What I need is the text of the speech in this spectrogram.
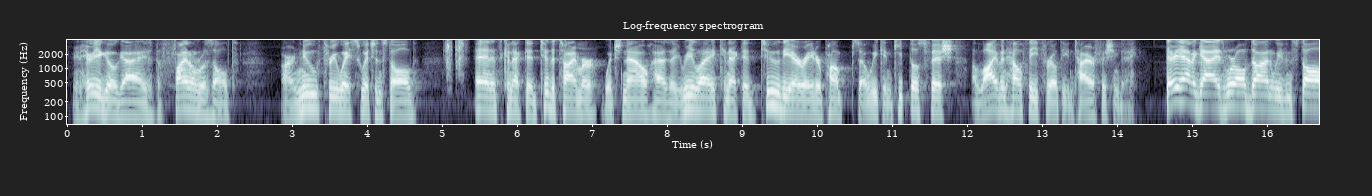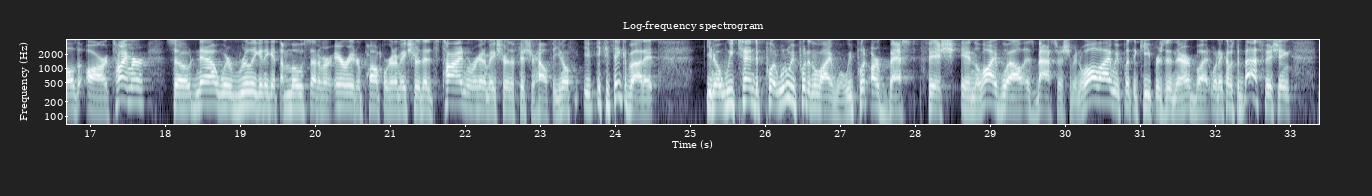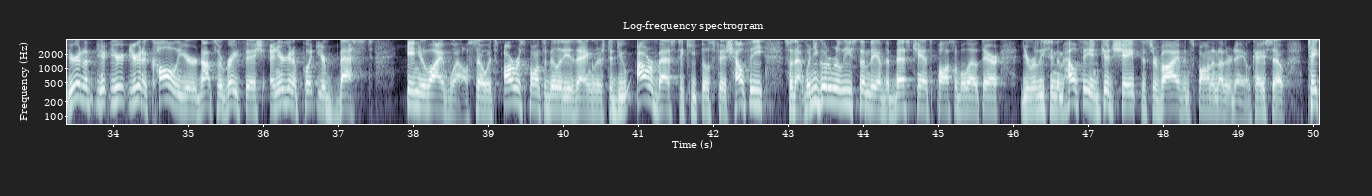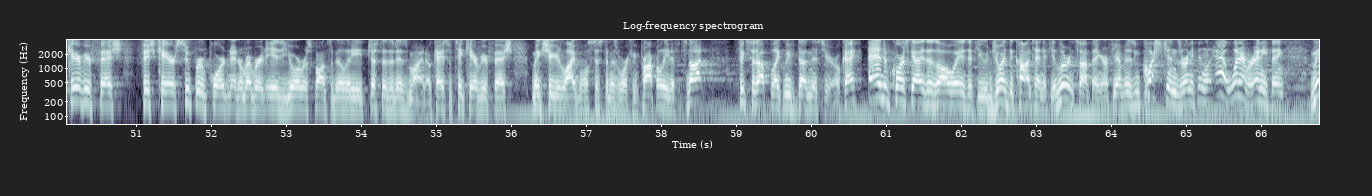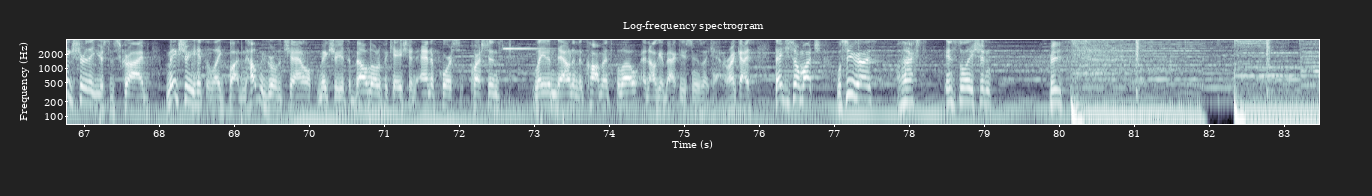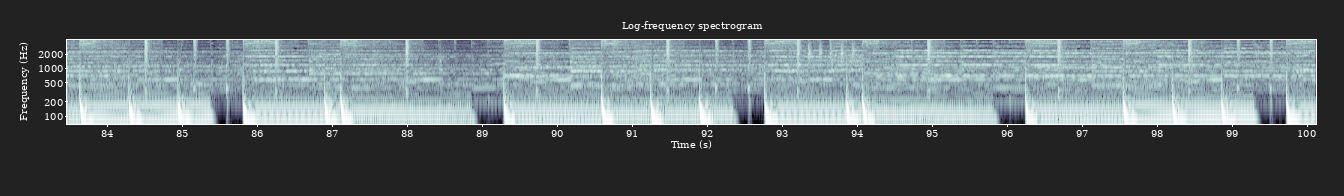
And here you go guys, the final result. Our new three-way switch installed and it's connected to the timer, which now has a relay connected to the aerator pump so we can keep those fish alive and healthy throughout the entire fishing day. There you have it guys, we're all done. We've installed our timer. So now we're really gonna get the most out of our aerator pump. We're gonna make sure that it's timed and we're gonna make sure the fish are healthy. You know, if, if you think about it, you know, we tend to put, what do we put in the live well? We put our best fish in the live well as bass fishermen. Walleye, we put the keepers in there, but when it comes to bass fishing, you're gonna, you're, you're gonna call your not so great fish and you're gonna put your best in your live well. So it's our responsibility as anglers to do our best to keep those fish healthy so that when you go to release them, they have the best chance possible out there. You're releasing them healthy in good shape to survive and spawn another day, okay? So take care of your fish. Fish care, super important, and remember it is your responsibility just as it is mine, okay? So take care of your fish. Make sure your live well system is working properly, and if it's not, fix it up like we've done this year, okay? And of course, guys, as always, if you enjoyed the content, if you learned something, or if you have any questions or anything like that, whatever, anything, make sure that you're subscribed. Make sure you hit the like button. Help me grow the channel. Make sure you hit the bell notification. And of course, questions, lay them down in the comments below, and I'll get back to you as soon as I can. All right, guys? Thank you so much. We'll see you guys on the next installation. Peace.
